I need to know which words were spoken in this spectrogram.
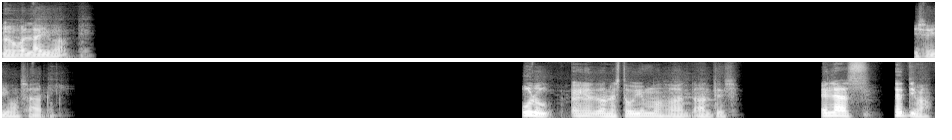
Luego Laiva. Y seguimos a Uru es donde estuvimos antes. Es la séptima,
